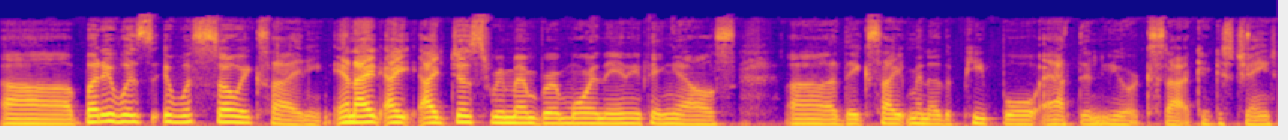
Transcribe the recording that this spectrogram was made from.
Uh, but it was it was so exciting, and I, I, I just remember more than anything else uh, the excitement of the people at the New York Stock Exchange.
